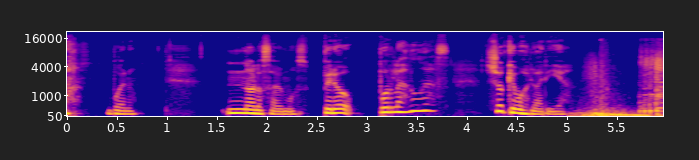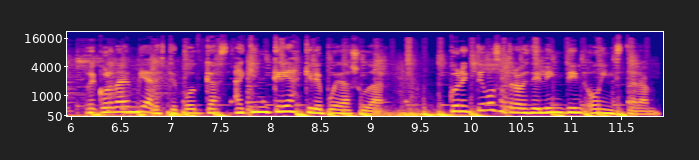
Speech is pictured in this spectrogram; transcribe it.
Ah, bueno, no lo sabemos, pero por las dudas, yo que vos lo haría. Recordá enviar este podcast a quien creas que le pueda ayudar. Conectemos a través de LinkedIn o Instagram.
